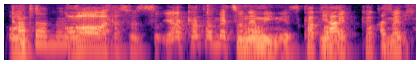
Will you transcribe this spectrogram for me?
Und, oh, das wird so. Ja, Cutter Matt, so Oh. nennen wir ihn jetzt. Cutter Ja, Also ich,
